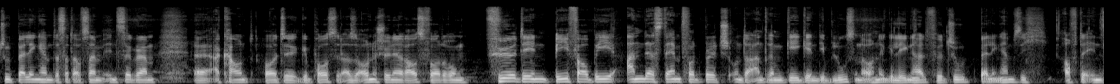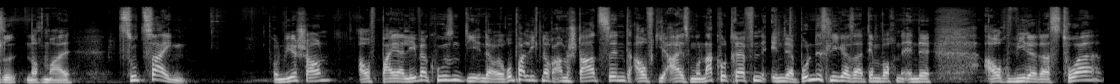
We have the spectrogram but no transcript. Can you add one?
Jude Bellingham. Das hat auf seinem Instagram-Account heute gepostet. Also auch eine schöne Herausforderung für den BVB an der Stamford Bridge, unter anderem gegen die Blues und auch eine Gelegenheit für Jude Bellingham, sich auf der Insel nochmal zu zeigen. Und wir schauen auf Bayer Leverkusen, die in der Europa League noch am Start sind, auf die AS Monaco treffen, in der Bundesliga seit dem Wochenende auch wieder das Tor.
